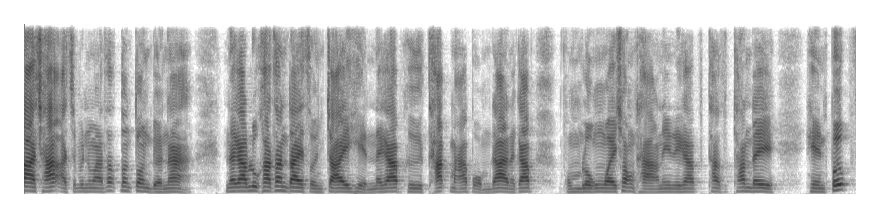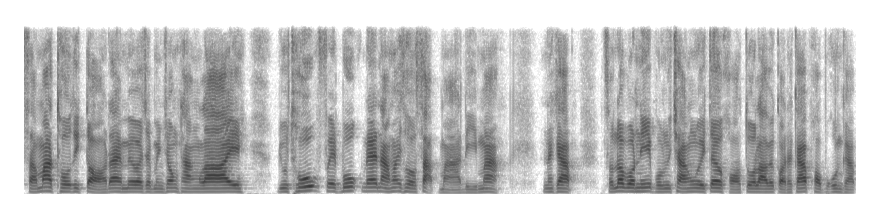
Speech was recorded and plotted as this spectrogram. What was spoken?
ล่าช้าอาจจะเป็นมาสักต้นต้นๆเดือนหน้านะครับลูกค้าท่านใดสนใจเห็นนะครับคือทักมาหาผมได้นะครับผมลงไว้ช่องทางนี้นะครับถ้าท่านได้เห็นปุ๊บสามารถโทรติดต่อได้ไม่ว่าจะเป็นช่องทาง Line YouTube Facebook แนะนำให้โทรศัพท์มาดีมากนะครับสำหรับวันนี้ผมนิชางเวเตอร์ขอตัวลาไปก่อนนะครับขอบคุณครับ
